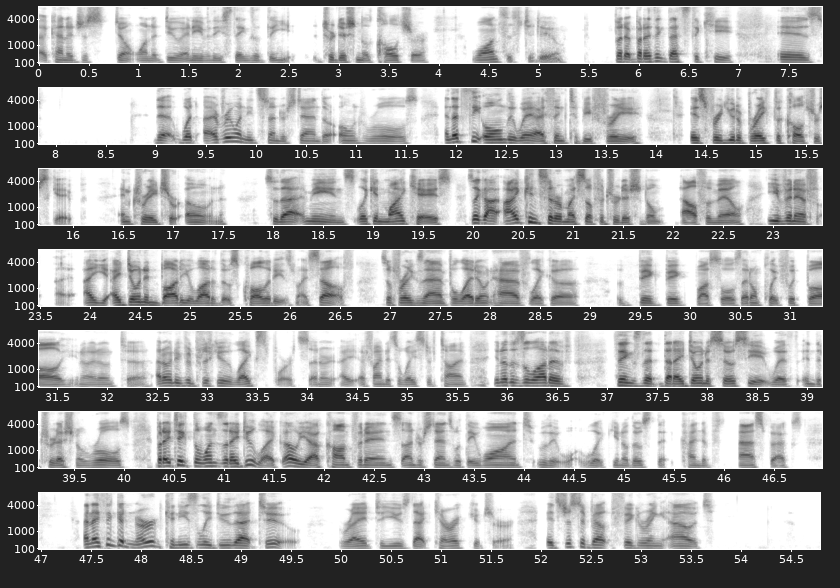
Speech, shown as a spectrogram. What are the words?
I kind of just don't want to do any of these things that the traditional culture wants us to do. But but I think that's the key is that what everyone needs to understand their own rules and that's the only way i think to be free is for you to break the culture scape and create your own so that means, like in my case, it's like I, I, consider myself a traditional alpha male, even if I, I don't embody a lot of those qualities myself. So, for example, I don't have like a, a big, big muscles. I don't play football. You know, I don't. Uh, I don't even particularly like sports. I don't. I, I find it's a waste of time. You know, there's a lot of things that that I don't associate with in the traditional roles. But I take the ones that I do like. Oh yeah, confidence, understands what they want, who they like. You know, those th- kind of aspects. And I think a nerd can easily do that too, right? To use that caricature. It's just about figuring out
